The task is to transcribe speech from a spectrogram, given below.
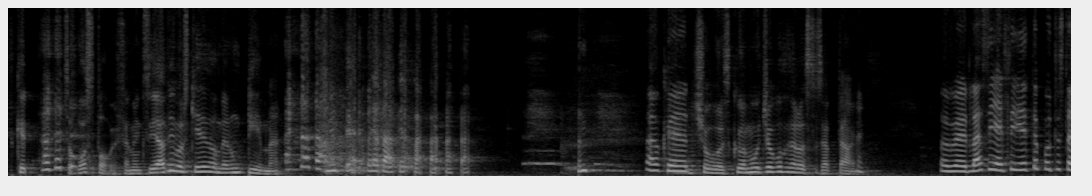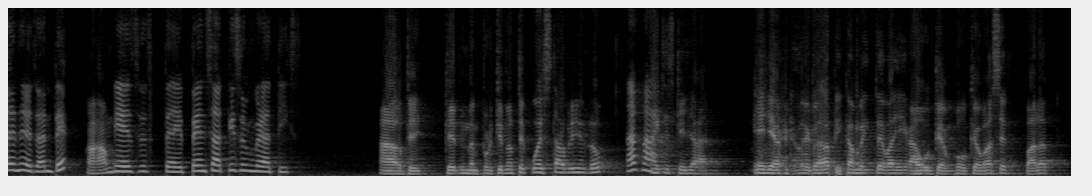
Es que somos pobres también. Si alguien nos quiere donar un tema, Ok. mucho gusto, con mucho gusto los aceptamos. A ver, la, el siguiente punto está interesante. Ajá. Es este, pensar que son gratis. Ah, ok. ¿Qué, ¿Por qué no te cuesta abrirlo? Ajá. Ay, es que ya. Ella gráficamente va a llegar. O que, o que va a ser para.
